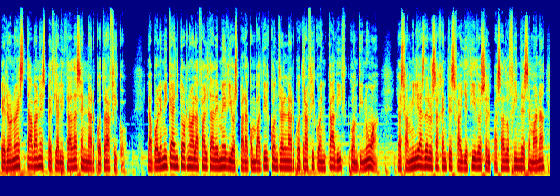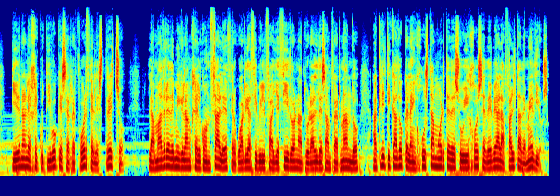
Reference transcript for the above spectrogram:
pero no estaban especializadas en narcotráfico. La polémica en torno a la falta de medios para combatir contra el narcotráfico en Cádiz continúa. Las familias de los agentes fallecidos el pasado fin de semana piden al Ejecutivo que se refuerce el estrecho. La madre de Miguel Ángel González, el guardia civil fallecido, natural de San Fernando, ha criticado que la injusta muerte de su hijo se debe a la falta de medios.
